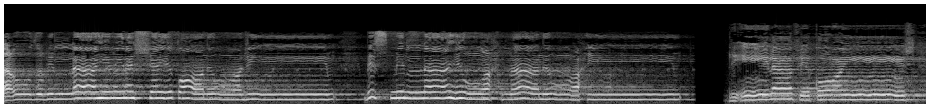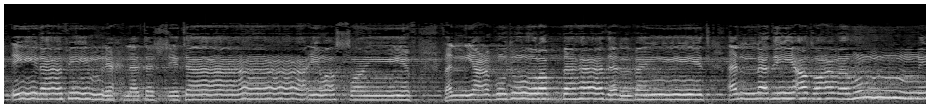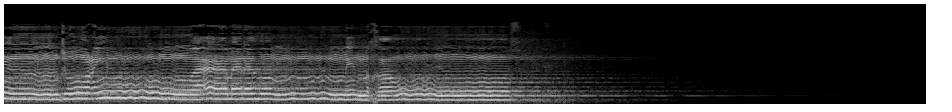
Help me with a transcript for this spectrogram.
أعوذ بالله من الشيطان الرجيم. بسم الله الرحمن الرحيم. لإيلاف قريش إيلافهم رحلة الشتاء والصيف. فليعبدوا رب هذا البيت الذي أطعمهم أمنهم من خوف.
